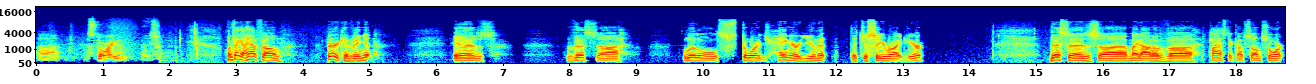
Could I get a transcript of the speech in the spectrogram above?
uh, storing them. One thing I have found very convenient is this uh, little storage hanger unit that you see right here. This is uh, made out of uh, plastic of some sort.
